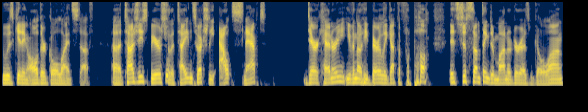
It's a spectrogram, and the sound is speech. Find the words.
who is getting all their goal line stuff. Uh, Spears for the Titans, who actually out snapped Derrick Henry, even though he barely got the football. It's just something to monitor as we go along.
